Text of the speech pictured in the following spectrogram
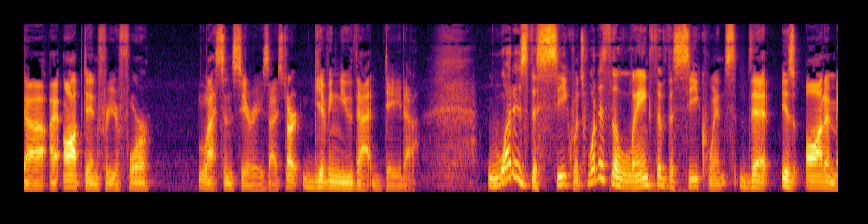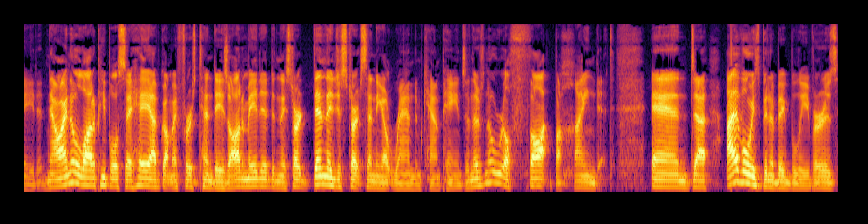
uh, i opt in for your four lesson series. I start giving you that data what is the sequence? What is the length of the sequence that is automated? Now, I know a lot of people say, "Hey, I've got my first 10 days automated," and they start then they just start sending out random campaigns, and there's no real thought behind it. And uh, I've always been a big believer is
